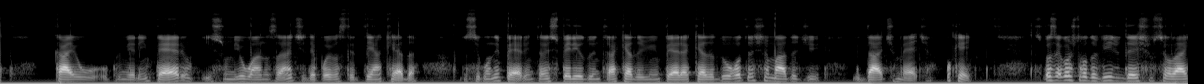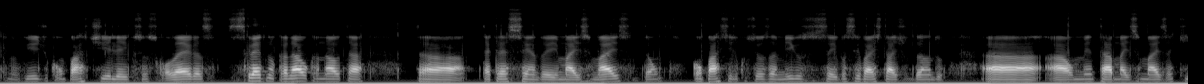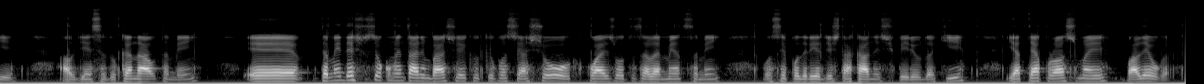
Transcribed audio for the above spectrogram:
cai o, o, primeiro império, isso mil anos antes, depois você tem a queda do segundo império. Então esse período entre a queda de um império e a queda do outro é chamado de Idade Média. Ok. Se você gostou do vídeo, deixe o seu like no vídeo, compartilhe aí com seus colegas, se inscreve no canal, o canal está tá, tá crescendo aí mais e mais, então compartilhe com seus amigos, isso aí você vai estar ajudando a, a aumentar mais e mais aqui a audiência do canal também. É, também deixe o seu comentário embaixo aí o que você achou, quais outros elementos também você poderia destacar nesse período aqui. E até a próxima aí. Valeu, galera.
